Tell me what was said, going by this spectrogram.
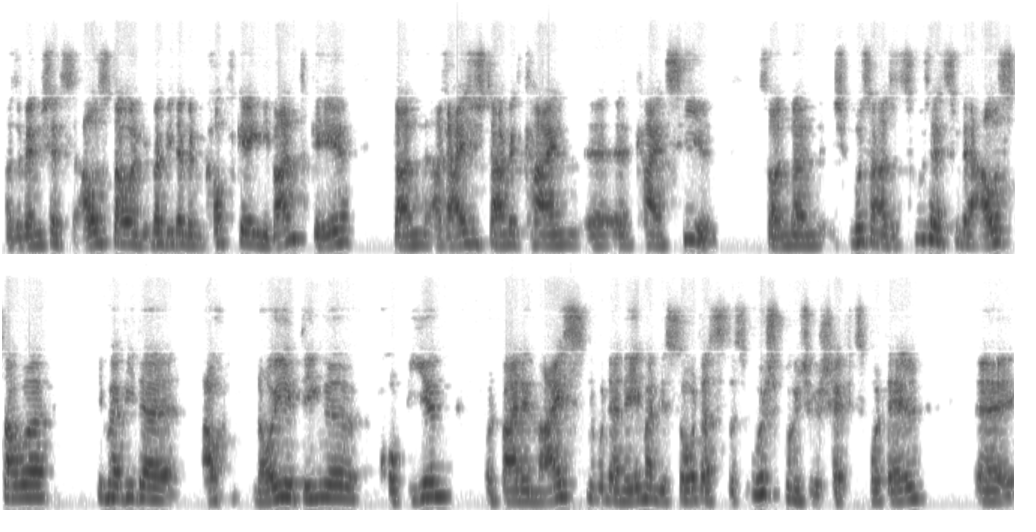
Also wenn ich jetzt ausdauernd immer wieder mit dem Kopf gegen die Wand gehe, dann erreiche ich damit kein, äh, kein Ziel, sondern ich muss also zusätzlich zu der Ausdauer immer wieder auch neue Dinge probieren. Und bei den meisten Unternehmern ist so, dass das ursprüngliche Geschäftsmodell äh,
